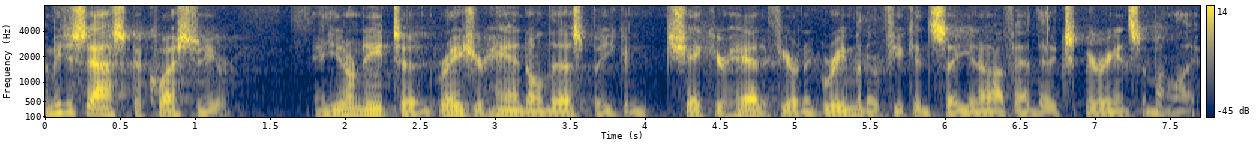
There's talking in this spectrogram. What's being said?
Let me just ask a question here. And you don't need to raise your hand on this, but you can shake your head if you're in agreement or if you can say, you know, I've had that experience in my life.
